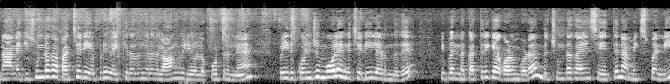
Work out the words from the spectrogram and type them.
நான் அன்றைக்கி சுண்டக்காய் பச்சடி எப்படி வைக்கிறதுங்கிறது லாங் வீடியோவில் போட்டிருந்தேன். இப்போ இது கொஞ்சம் போல் எங்கள் செடியில் இருந்தது. இப்போ இந்த கத்திரிக்காய் குழம்போட இந்த சுண்டைக்காயும் சேர்த்து நான் மிக்ஸ் பண்ணி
